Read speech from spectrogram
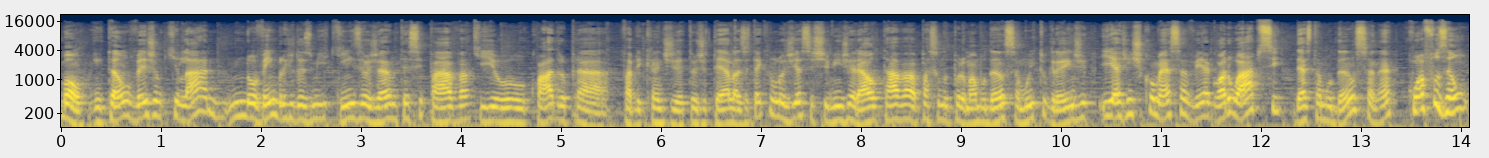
Bom, então vejam que lá em novembro de 2015 eu já antecipava que o quadro para fabricante de leitor de telas e tecnologia assistiva em geral estava passando por uma mudança muito grande e a gente começa a ver agora o ápice desta mudança, né? Com a fusão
